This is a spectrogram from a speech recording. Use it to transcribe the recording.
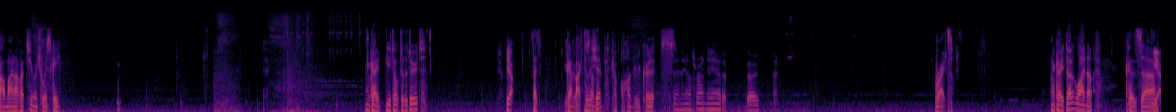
Oh man, I've had too much whiskey. Okay, you talk to the dude. Yeah. Let's We've Get back to the some ship. couple hundred credits. Anything else around here? I don't- no. right. Okay, don't line up, because uh, yeah.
